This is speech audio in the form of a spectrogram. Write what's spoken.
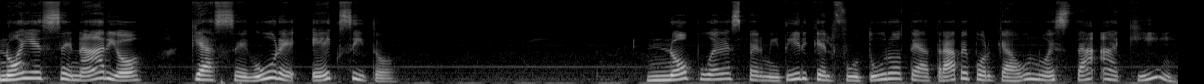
No hay escenario que asegure éxito. No puedes permitir que el futuro te atrape porque aún no está aquí.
